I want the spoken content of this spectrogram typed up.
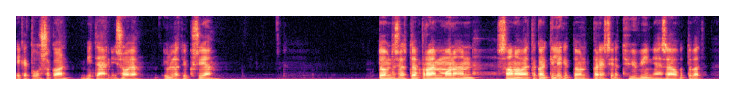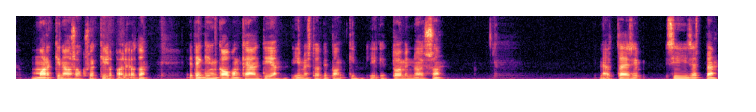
Eikä tuossakaan mitään isoja yllätyksiä. Toimitusjohtaja Brian Monahan sanoi, että kaikki liiketoiminnot perisivät hyvin ja he saavuttivat markkinaosuuksia kilpailijoilta, etenkin kaupankäynti- ja investointipankkiliiketoiminnoissa. Näyttäisi siis, että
